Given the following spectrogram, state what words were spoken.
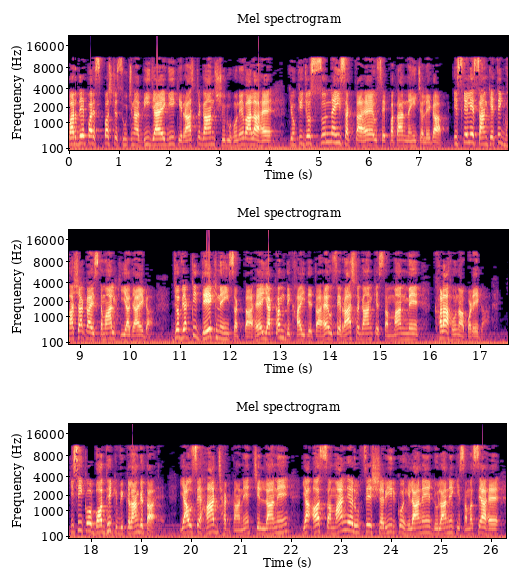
पर्दे पर स्पष्ट सूचना दी जाएगी कि राष्ट्रगान शुरू होने वाला है, क्योंकि जो सुन नहीं सकता है, उसे पता नहीं चलेगा। इसके लिए सांकेतिक भाषा का इस्तेमाल किया जाएगा। जो व्यक्ति देख नहीं सकता है या कम दिखाई देता है, उसे राष्ट्रगान के सम्मान में खड़ा होना पड़ेगा। किसी को बौद्धिक विकलांगता है, या उसे हाथ झटकाने, चिल्लाने, या असामान्य रूप से शरीर को हिलाने, डुलाने की समस्या है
